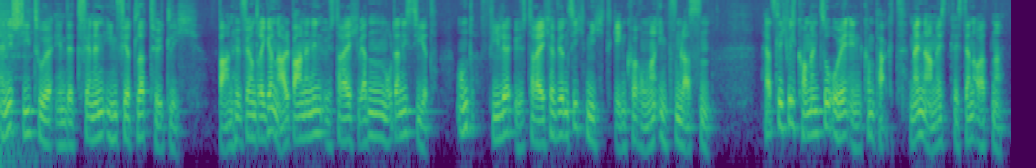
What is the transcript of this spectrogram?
Eine Skitour endet für einen Innviertler tödlich. Bahnhöfe und Regionalbahnen in Österreich werden modernisiert und viele Österreicher würden sich nicht gegen Corona impfen lassen. Herzlich willkommen zu OEN Kompakt. Mein Name ist Christian Ortner.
